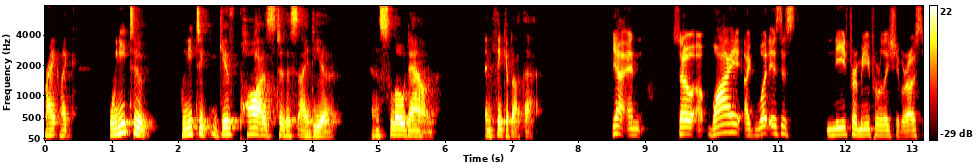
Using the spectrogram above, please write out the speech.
right? Like we need to, we need to give pause to this idea and slow down and think about that. Yeah. And so, uh, why, like, what is this need for a meaningful relationship? Or else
